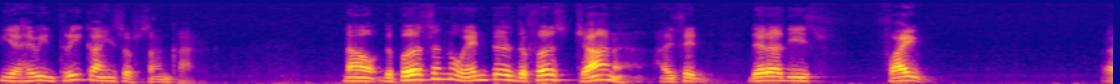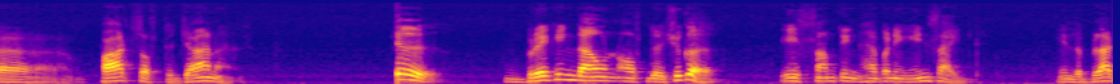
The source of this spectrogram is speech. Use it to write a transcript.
we are having three kinds of sankhara. Now, the person who enters the first jhana, I said there are these five parts of the jhana. Still, breaking down of the sugar is something happening inside, in the blood.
